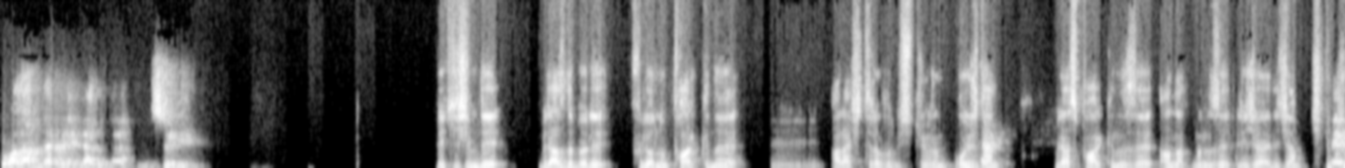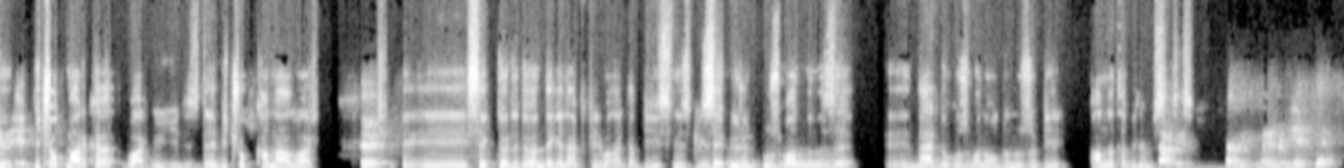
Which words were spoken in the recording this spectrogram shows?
bu alanda önemli adımlar attığını söyleyebilirim. Peki şimdi biraz da böyle Flo'nun farkını e, araştıralım istiyorum. O yüzden evet. biraz farkınızı anlatmanızı rica edeceğim. Çünkü evet. birçok marka var bünyenizde, birçok kanal var. Evet. Şimdi, e, sektörde de önde gelen firmalardan birisiniz. Bize ürün uzmanlığınızı, e, nerede uzman olduğunuzu bir anlatabilir misiniz? Tabii, tabii memnuniyetle.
